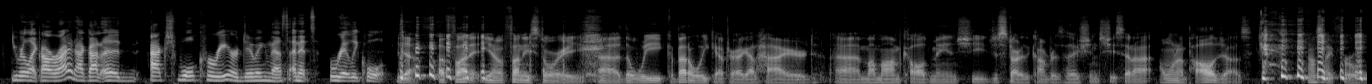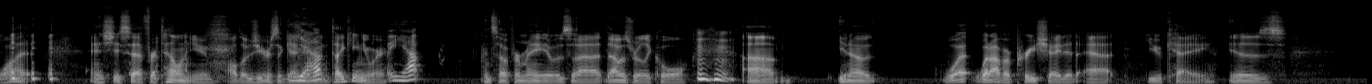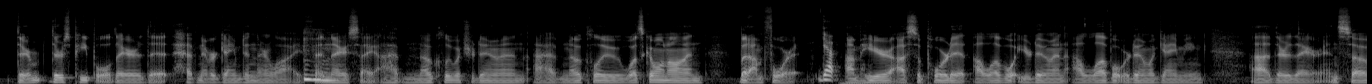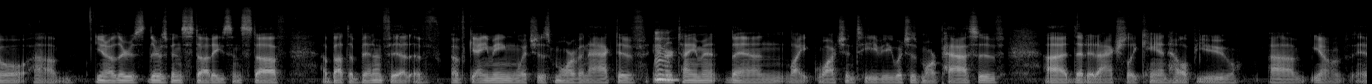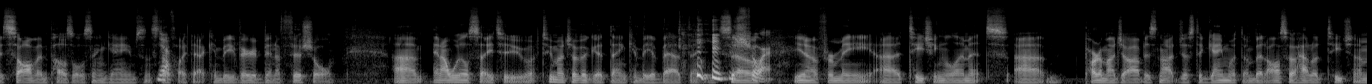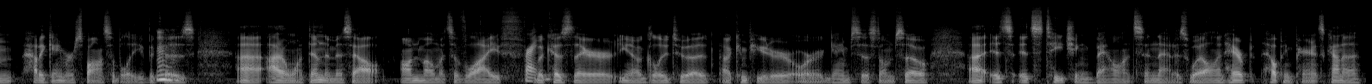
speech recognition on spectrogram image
you were like, all right, I got an actual career doing this, and it's really cool. yeah, a funny, you know, funny story. Uh, the week, about a week after I got hired, uh, my mom called me and she just started the conversation. She said, "I, I want to apologize." I was like, "For what?" And she said, "For telling you all those years of gaming Yep. wouldn't take you anywhere." Yep. And so for me, it was uh, that was really cool. Mm-hmm. Um, you know, what what I've appreciated at UK is there there's people there that have never gamed in their life, Mm-hmm. and they say, "I have no clue what you're doing. I have no clue what's going on, but I'm for it. Yep. I'm here. I support it. I love what you're doing. I love what we're doing with gaming. Uh, they're there, and so um, you know, there's there's been studies and stuff about the benefit of of gaming, which is more of an active entertainment than like watching TV, which is more passive. Uh, that it actually can help you um, you know, solving puzzles in games and stuff Yeah. like that can be very beneficial. Um, and I will say too, too much of a good thing can be a bad thing. So, Sure. you know, for me, uh, teaching limits, um, part of my job is not just to game with them, but also how to teach them how to game responsibly Mm-hmm. because uh, I don't want them to miss out on moments of life Right. because they're, you know, glued to a, a computer or a game system. So uh, it's, it's teaching balance in that as well and help, helping parents kind of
